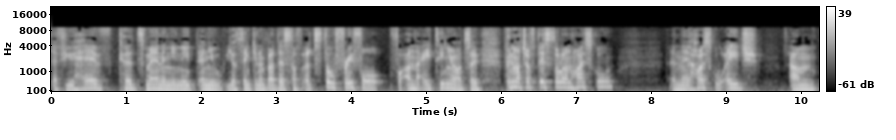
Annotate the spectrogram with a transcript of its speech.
if you have kids, man, and you need and you you're thinking about this stuff, it's still free for for under eighteen year olds. So pretty much if they're still in high school, and their high school age, um,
